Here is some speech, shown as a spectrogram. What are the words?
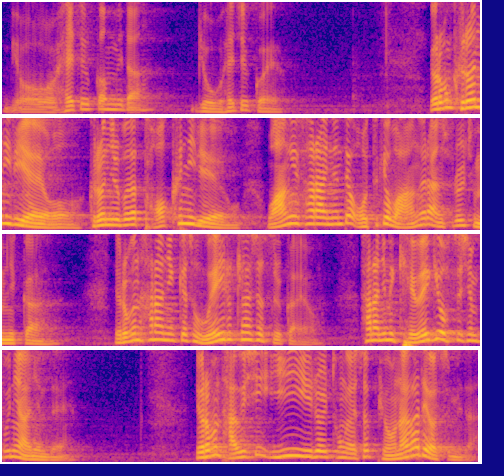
묘해질 겁니다. 묘해질 거예요. 여러분 그런 일이에요. 그런 일보다 더 큰 일이에요. 왕이 살아 있는데 어떻게 왕을 안수를 줍니까? 여러분 하나님께서 왜 이렇게 하셨을까요? 하나님이 계획이 없으신 분이 아닌데. 여러분 다윗이 이 일을 통해서 변화가 되었습니다.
